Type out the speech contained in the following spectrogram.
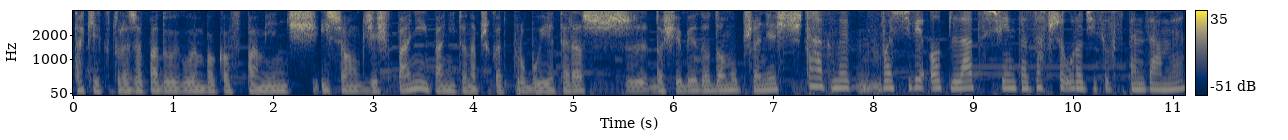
takie, które zapadły głęboko w pamięć i są gdzieś w pani, i pani to na przykład próbuje teraz y, do siebie, do domu przenieść? Tak, my właściwie od lat święta zawsze u rodziców spędzamy.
